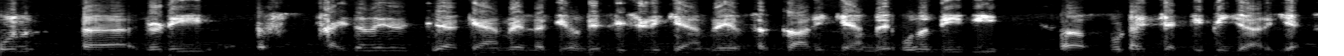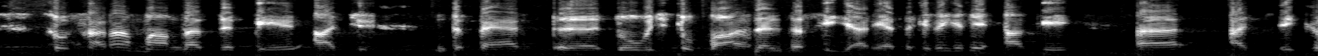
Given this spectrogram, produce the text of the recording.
ਹੁਣ ਅਹ, ਜਿਹੜੀ ਸਾਈਡਾਂ ਦੇ ਕੈਮਰੇ ਲੱਗੇ ਹੁੰਦੇ ਸੀ ਸੀਸੀਟੀ ਕੈਮਰੇ ਸਰਕਾਰੀ ਕੈਮਰੇ ਉਹਨਾਂ ਦੀ ਵੀ ਫੁਟੇਜ ਚੈੱਕ ਕੀਤੀ ਜਾ ਰਹੀ ਹੈ। ਸੋ ਸਾਰਾ ਮਾਮਲਾ ਤੇ ਅੱਜ ਦੁਪਹਿਰ 2 ਵਜੇ ਤੋਂ ਬਾਅਦ ਦੱਸੀ ਜਾ ਰਿਹਾ ਤਾਂ ਕਿਤੇ ਕਿਤੇ ਆ ਕੇ ਅੱਜ ਇੱਕ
